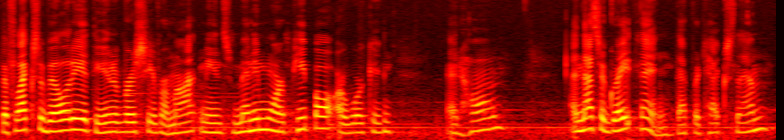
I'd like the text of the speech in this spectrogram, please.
The flexibility at the University of Vermont means many more people are working at home, and that's a great thing. That protects them.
